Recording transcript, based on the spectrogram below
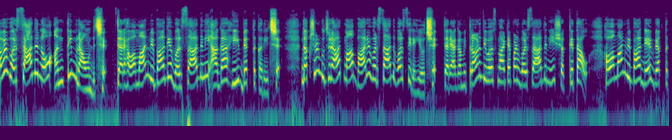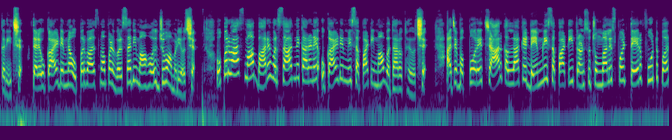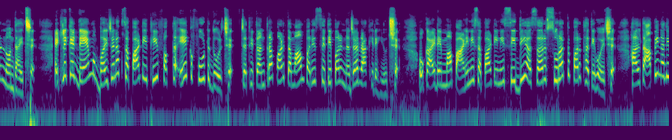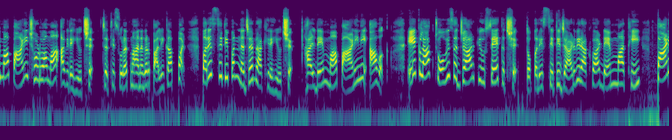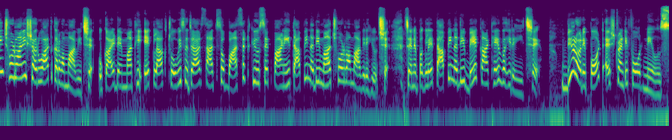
હવે વરસાદનો અંતિમ રાઉન્ડ છે. ત્યારે હવામાન વિભાગે વરસાદની આગાહી વ્યક્ત કરી છે. દક્ષિણ ગુજરાતમાં ભારે વરસાદ વરસી રહ્યો છે. ત્યારે આગામી ત્રણ દિવસ માટે પણ વરસાદની શક્યતાઓ હવામાન વિભાગે વ્યક્ત કરી છે. ત્યારે ઉકાઈ ડેમના ઉપરવાસમાં પણ વરસાદી માહોલ જોવા મળ્યો છે. ઉપરવાસમાં ભારે વરસાદને કારણે ઉકાઈ ડેમની સપાટીમાં વધારો થયો છે. આજે બપોરે ચાર કલાકે ડેમની સપાટી ત્રણસો ચુમ્માલીસ પોઈન્ટ તેર ફૂટ પર નોંધાઈ છે. એટલે કે ડેમ ભયજનક સપાટીથી ફક્ત એક ફૂટ દૂર છે. જેથી તંત્ર પણ તમામ પરિસ્થિતિ પર નજર રાખી રહ્યું છે. ઉકાઈ ડેમમાં પાણીની સપાટીની સીધી અસર સુરત પર થતી હોય છે. હાલ તાપી નદીમાં પાણી છોડવામાં આવી રહ્યું છે, જેથી સુરત મહાનગરપાલિકા પણ પરિસ્થિતિ પર નજર રાખી રહ્યું છે. હાલ ડેમમાં પાણીની આવક એક લાખ ચોવીસ હજાર ક્યુસેક છે. તો પરિસ્થિતિ જાળવી રાખવા ડેમમાંથી પાણી છોડવાની શરૂઆત કરવામાં આવી છે. ઉકાઈ ડેમમાંથી એક લાખ ચોવીસ હજાર સાતસો બાસઠ ક્યુસેક પાણી તાપી નદીમાં છોડવામાં આવી રહ્યું છે, જેને પગલે તાપી નદી બે કાંઠે વહી રહી છે. Bureau report S twenty four news.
